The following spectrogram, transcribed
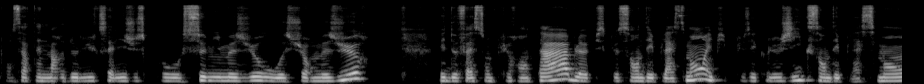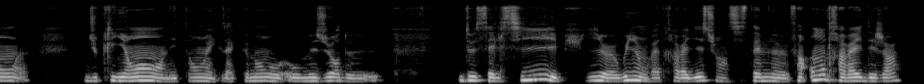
pour certaines marques de luxe, aller jusqu'aux semi-mesures ou aux sur-mesures, mais de façon plus rentable, puisque sans déplacement, et puis plus écologique, sans déplacement du client en étant exactement aux, mesures de, de celle-ci. Et puis, oui, on va travailler sur un système, enfin, on travaille déjà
